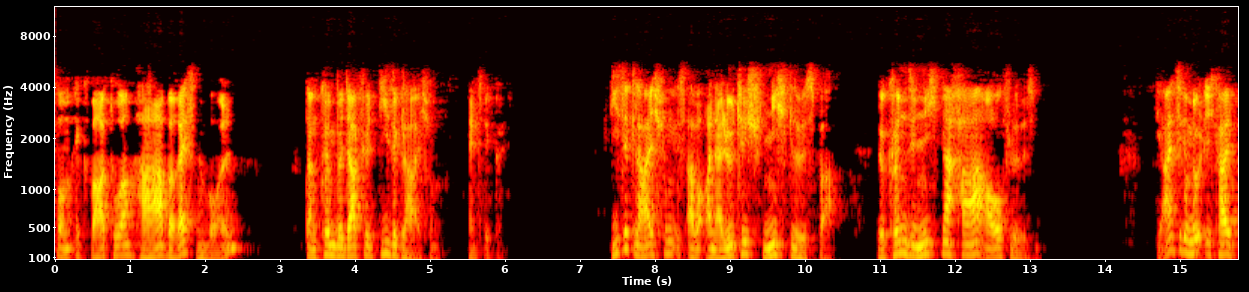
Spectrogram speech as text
vom Äquator h berechnen wollen, dann können wir dafür diese Gleichung entwickeln. Diese Gleichung ist aber analytisch nicht lösbar. Wir können sie nicht nach h auflösen. Die einzige Möglichkeit,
